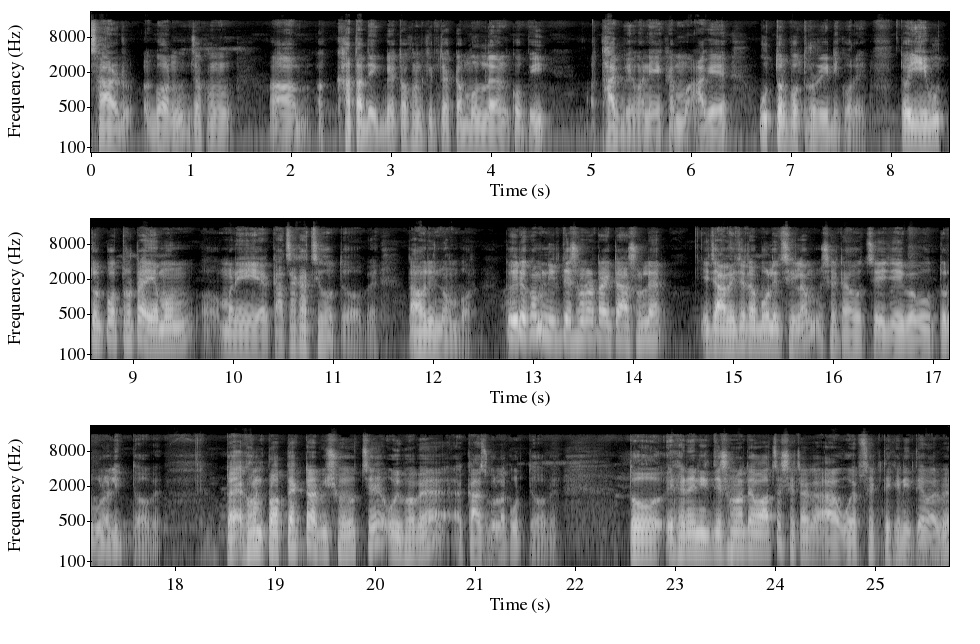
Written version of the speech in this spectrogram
স্যারগণ যখন খাতা দেখবে, তখন কিন্তু একটা মূল্যায়ন কপি থাকবে মানে একটা আগে উত্তরপত্র রেডি করে। তো এই উত্তরপত্রটা এমন মানে এর কাছাকাছি হতে হবে। তাহলেই নম্বর। তো এরকম নির্দেশনাটা এটা আসলে এই যে আমি যেটা বলেছিলাম, সেটা হচ্ছে এই যে এইভাবে উত্তরগুলো লিখতে হবে। তো এখন প্রত্যেকটা বিষয় হচ্ছে ওইভাবে কাজগুলো করতে হবে। তো এখানে নির্দেশনা দেওয়া আছে, সেটা ওয়েবসাইট থেকে নিতে পারবে।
